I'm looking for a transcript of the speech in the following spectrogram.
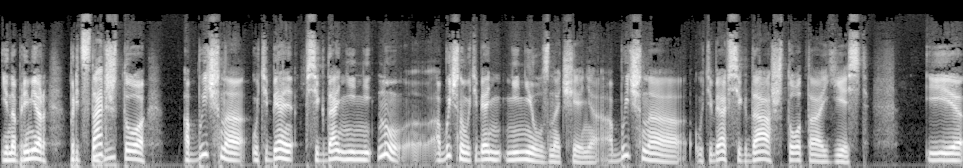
И, например, представь, mm-hmm. что обычно у тебя всегда не, не ну обычно у тебя не nil значение, обычно у тебя всегда что-то есть. И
